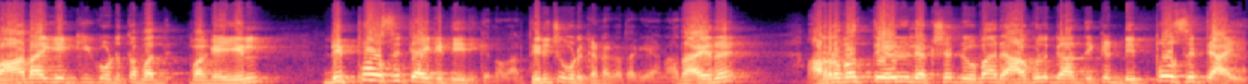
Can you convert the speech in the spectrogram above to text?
വാടകയ്ക്ക് കൊടുത്ത വകയിൽ ഡിപ്പോസിറ്റായി കിട്ടിയിരിക്കുന്നതാണ്. തിരിച്ചു കൊടുക്കേണ്ട കഥയാണ് അതായത് അറുപത്തിയേഴ് ലക്ഷം രൂപ രാഹുൽ ഗാന്ധിക്ക് ഡിപ്പോസിറ്റായി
